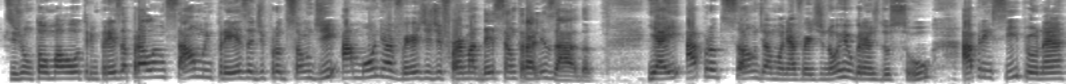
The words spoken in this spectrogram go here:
que se juntou a uma outra empresa para lançar uma empresa de produção de amônia verde de forma descentralizada. E aí, a produção de amônia verde no Rio Grande do Sul, a princípio, né,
